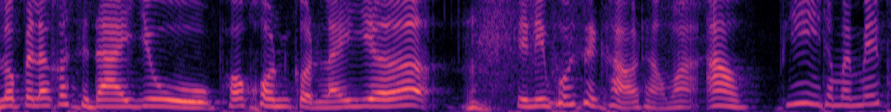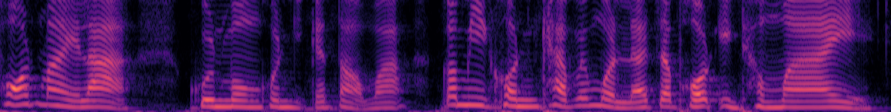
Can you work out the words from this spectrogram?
ลบไปแล้วก็เสียดายอยู่ เพราะคนกดไลค์เยอะ ทีนี้ผู้สื่อข่าวถามว่า อ้าวพี่ทำไมไม่โพสต์ใหม่ล่ะ คุณมงคลกิจก็ตอบว่า ก็มีคนแคปไว้หมดแล้วจะโพสต์อีกทำไมอืม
